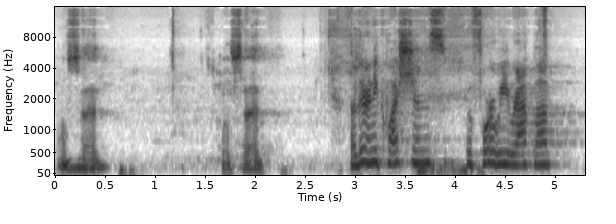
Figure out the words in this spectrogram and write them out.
Well said. Well said. Are there any questions before we wrap up?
